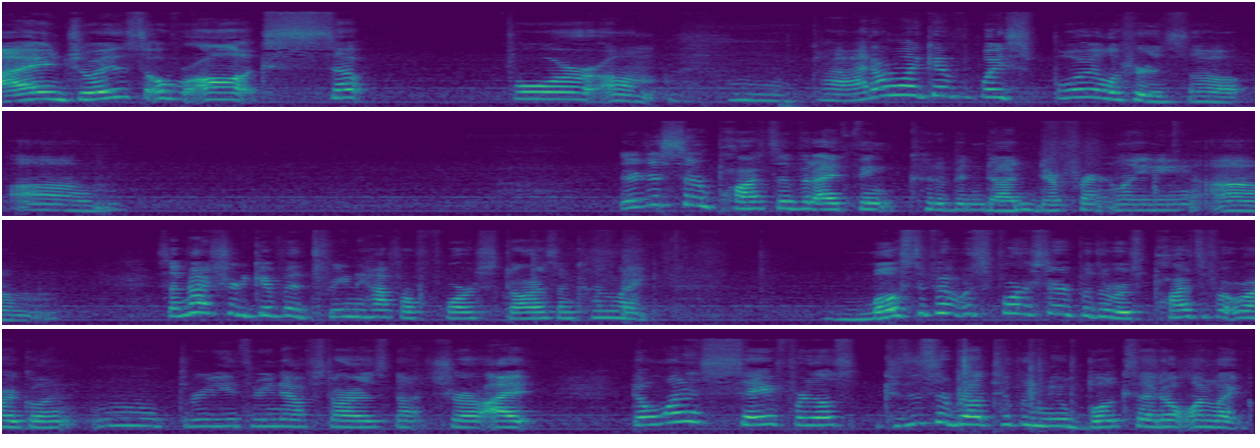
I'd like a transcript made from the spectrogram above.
I enjoyed this overall, except for um, God, I don't want to give away spoilers though. Um, there are just certain parts of it I think could have been done differently. Um, so I'm not sure to give it three and a half or four stars. I'm kind of like most of it was four stars, but there was parts of it where I going mm, three, three and a half stars. Not sure. I don't want to say for those because this is a relatively new book, so I don't want to like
